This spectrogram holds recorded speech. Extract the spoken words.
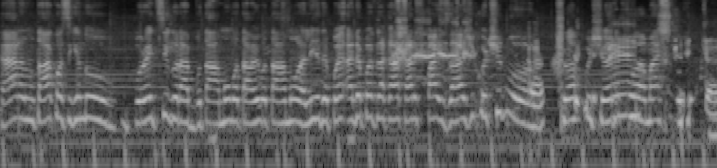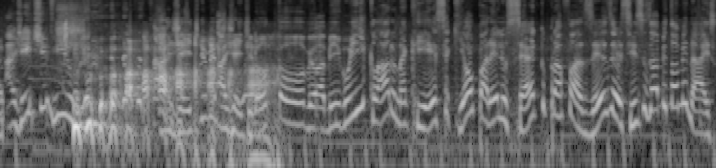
cara não tava conseguindo por onde segurar. Botava a mão, botava aí, botava a mão ali, depois, aí depois fez aquela cara de paisagem e continuou. Só puxando, pô, mas cara. a gente viu. A gente, a gente notou, meu amigo. E claro, né, que esse aqui é o aparelho certo pra fazer exercícios abdominais.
